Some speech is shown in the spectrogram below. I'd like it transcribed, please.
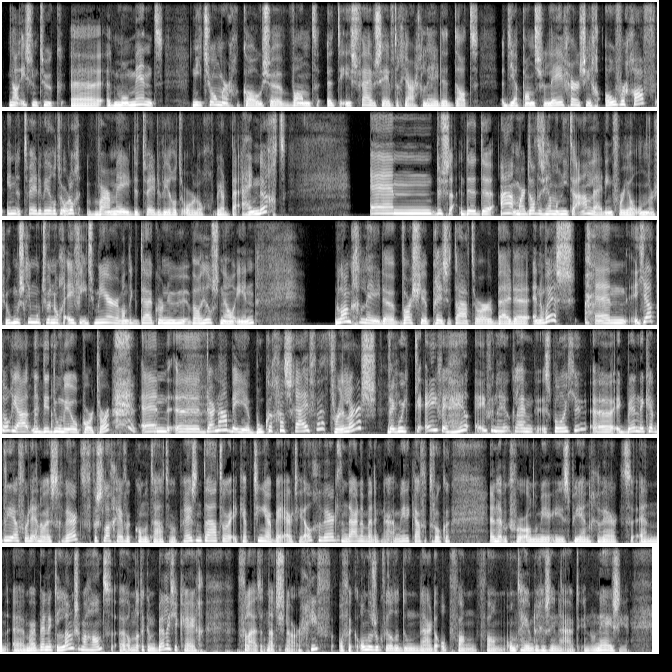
Nou is natuurlijk uh, het moment niet zomaar gekozen, want het is 75 jaar geleden dat het Japanse leger zich overgaf in de Tweede Wereldoorlog, waarmee de Tweede Wereldoorlog werd beëindigd. En dus de, de, maar dat is helemaal niet de aanleiding voor jouw onderzoek. Misschien moeten we nog even iets meer, want ik duik er nu wel heel snel in. Lang geleden was je presentator bij de NOS. En ja, toch? Ja, dit doen we heel kort hoor. En uh, daarna ben je boeken gaan schrijven, thrillers. Dan moet ik even, heel, even een heel klein sprongetje. Uh, ik, ben, ik heb drie jaar voor de NOS gewerkt. Verslaggever, commentator, presentator. Ik heb tien jaar bij RTL gewerkt. En daarna ben ik naar Amerika vertrokken. En heb ik voor onder meer ESPN gewerkt. En, uh, maar ben ik langzamerhand, omdat ik een belletje kreeg vanuit het Nationaal Archief. Of ik onderzoek wilde doen naar de opvang van ontheemde gezinnen uit Indonesië.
